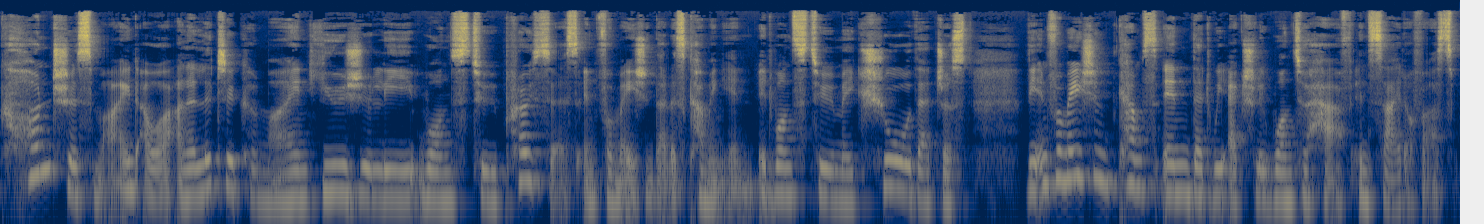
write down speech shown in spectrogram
conscious mind, our analytical mind usually wants to process information that is coming in. It wants to make sure that just the information comes in that we actually want to have inside of us.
